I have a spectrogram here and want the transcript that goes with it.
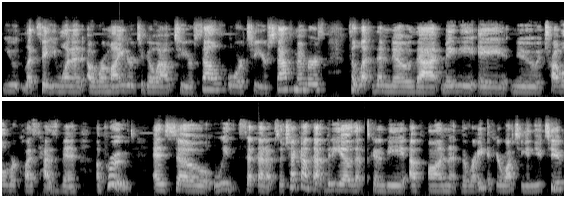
you let's say you wanted a reminder to go out to yourself or to your staff members to let them know that maybe a new travel request has been approved. And so we set that up. So check out that video that's going to be up on the right if you're watching in YouTube.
